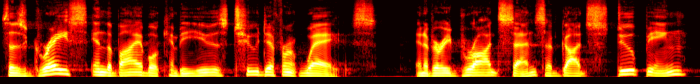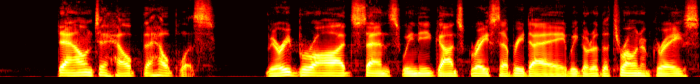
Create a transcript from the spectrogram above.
says grace in the Bible can be used two different ways in a very broad sense of God stooping down to help the helpless. Very broad sense. We need God's grace every day. We go to the throne of grace.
